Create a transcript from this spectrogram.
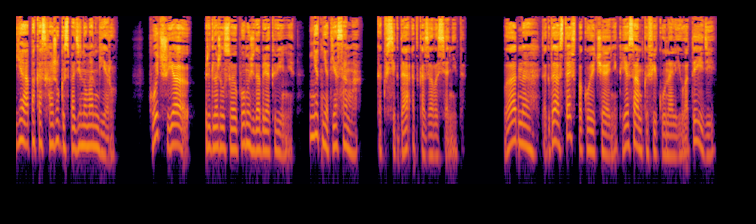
«Я пока схожу к господину Мангеру». «Хочешь, я...» — предложил свою помощь добряк Винни. «Нет-нет, я сама», — как всегда отказалась Анита. «Ладно, тогда оставь в покое чайник, я сам кофейку налью, а ты иди».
